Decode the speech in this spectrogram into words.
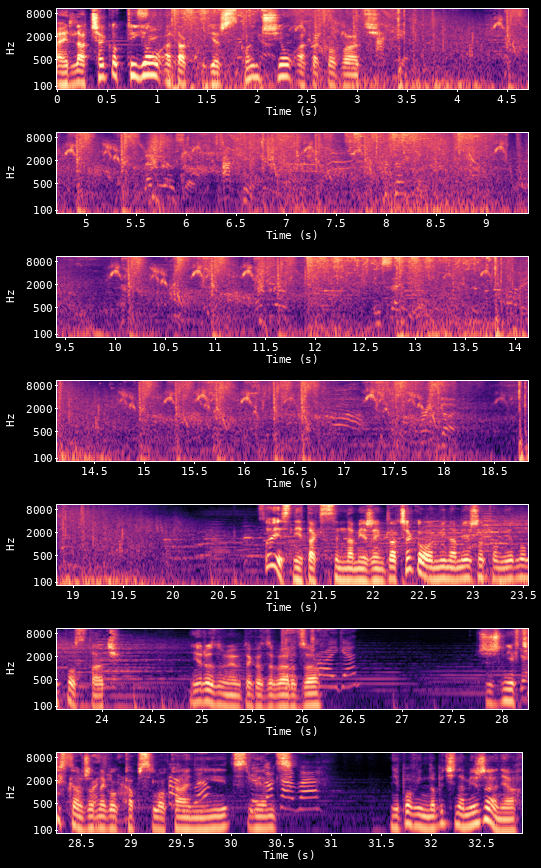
Ej, dlaczego ty ją atakujesz? Skończ ją atakować. Co jest nie tak z tym namierzeniem? Dlaczego on mi namierza tą jedną postać? Nie rozumiem tego za bardzo. Przecież nie wciskam żadnego kapsloka nic, więc nie powinno być namierzenia.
